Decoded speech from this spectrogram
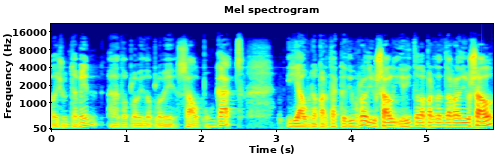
l'Ajuntament, a www.sal.cat, hi ha un apartat que diu Ràdio Sal, i dintre l'apartat de Ràdio Sal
